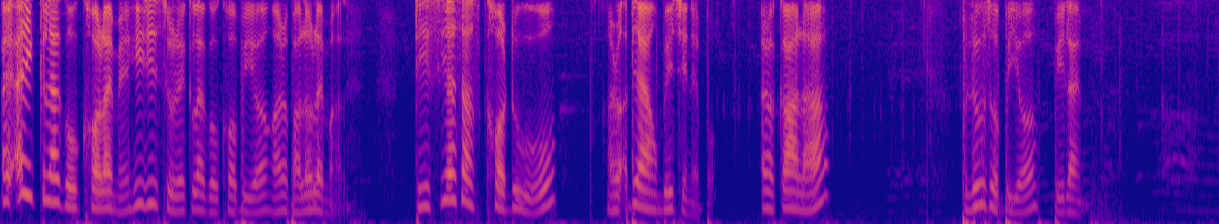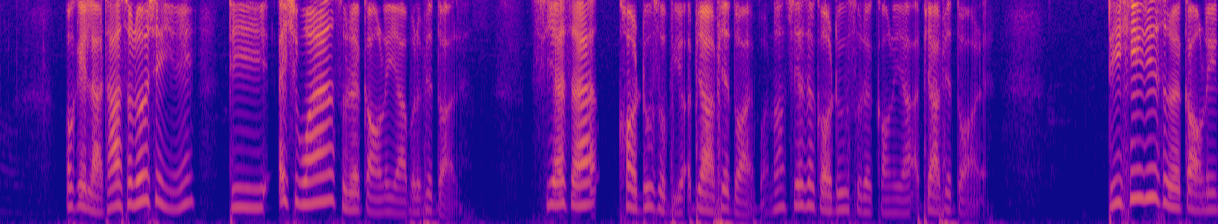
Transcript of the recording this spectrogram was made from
အဲ့အဲ့ဒီ class ကိုခေါ်လိုက်မယ် hidi ဆိုတဲ့ class ကိုခေါ်ပြီးတော့ငါတို့ဘာလုပ်လိုက်မှာလဲဒီ css ခေါ်တူကိုငါတို့အပြအောင်ပေးခြင်းနဲ့ပေါ့အဲ့တော့ color blue ဆိုပြီးတော့ပေးလိုက်မယ် okay လားဒါဆိုလို့ရှိရင်ဒီ h1 ဆိုတဲ့ကောင်လေးကဘယ်လိုဖြစ်သွားလဲ css ခေါ်တူဆိုပြီးတော့အပြဖြစ်သွားပြီပေါ့နော် css ခေါ်တူဆိုတဲ့ကောင်လေးကအပြဖြစ်သွားတယ် ဒီ hidi ဆိုတဲ့ကောင်လေး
